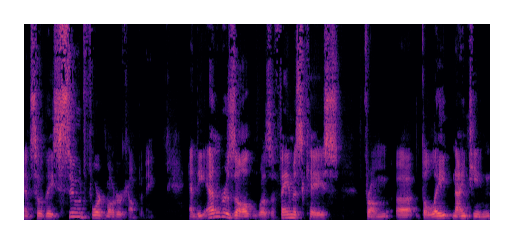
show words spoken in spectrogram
And so they sued Ford Motor Company. And the end result was a famous case from uh, the late 19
